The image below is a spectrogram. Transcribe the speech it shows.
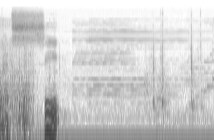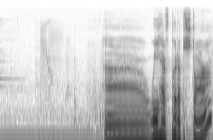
Let's see. Uh, we have put up Storm.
